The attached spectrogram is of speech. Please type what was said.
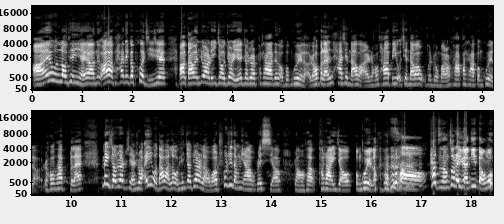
哎呀我的老天爷呀！那俺俩他那个破机器，啊答完卷了，一交卷，人家交卷，啪嚓电脑崩溃了。然后本来是他先答完，然后他比我先答完五分钟吧，然后他啪嚓崩溃了。然后他本来没交卷之前说，哎我答完了，我先交卷了，我要出去等你啊。我说行。然后他咔嚓一交。崩溃了，操！他只能坐在原地等我，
